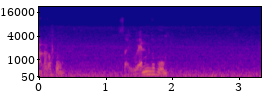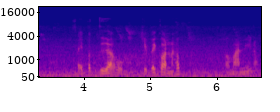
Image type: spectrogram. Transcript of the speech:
มาแล้วครับผม ใส่แว่นครับผม ใส่ปลาเกลือครับผม เก็บไว้ก่อนนะครับ ประมาณนี้เนาะ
